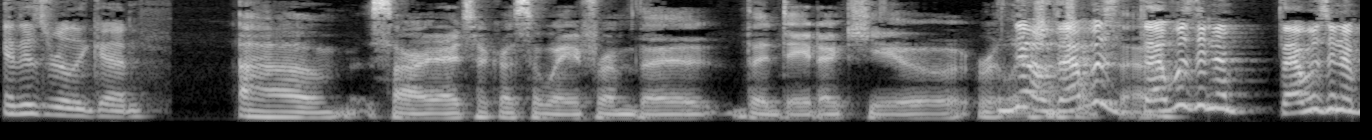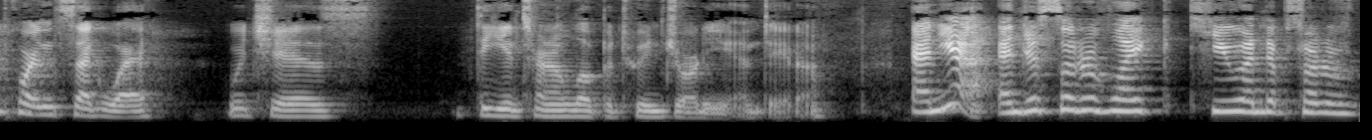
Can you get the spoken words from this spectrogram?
It is really good. Um, sorry, I took us away from the the Data Q. No, that was relationship, that though. was an that was an important segue, which is the internal love between Geordi and Data. And yeah, and just sort of like Q end up sort of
